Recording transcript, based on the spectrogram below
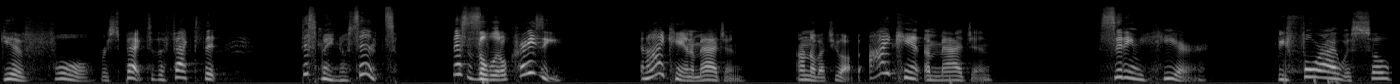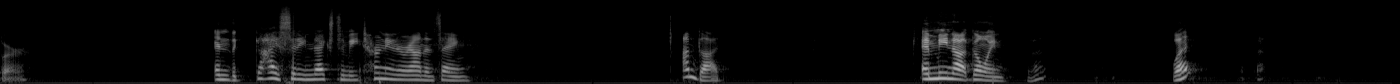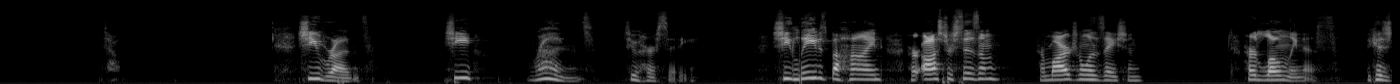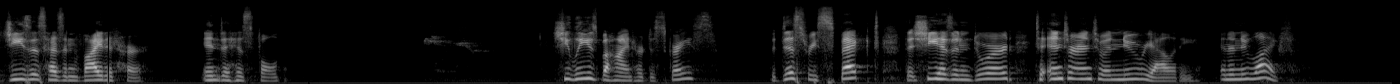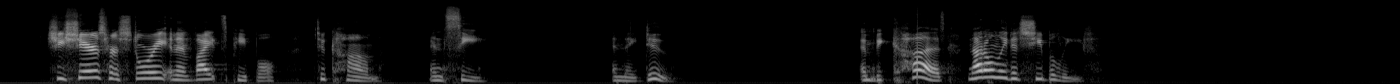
give full respect to the fact that this made no sense. This is a little crazy. And I can't imagine I don't know about you all, but I can't imagine sitting here before I was sober and the guy sitting next to me turning around and saying, I'm God. And me not going, What? What? So, she runs. She runs to her city. She leaves behind her ostracism, her marginalization, her loneliness, because Jesus has invited her into his fold. She leaves behind her disgrace, the disrespect that she has endured to enter into a new reality and a new life. She shares her story and invites people to come and see. And they do. And because not only did she believe,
